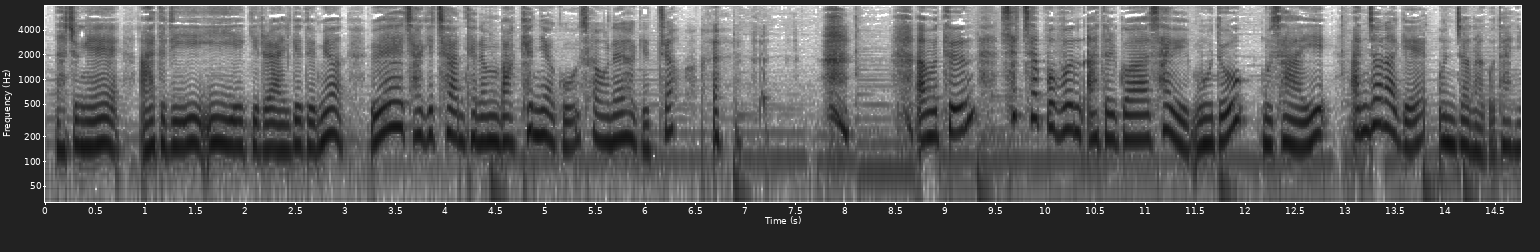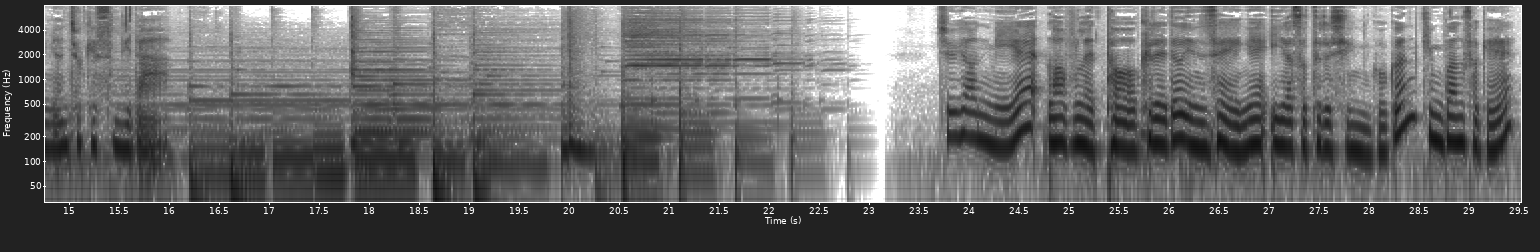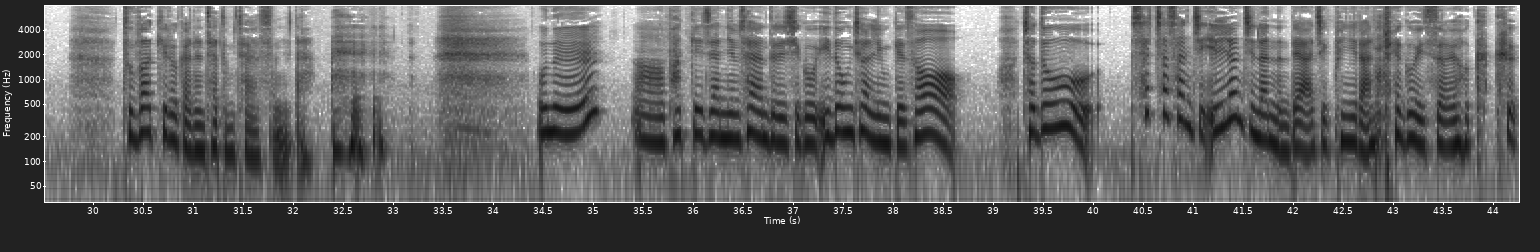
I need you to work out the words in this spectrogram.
나중에 아들이 이 얘기를 알게 되면 왜 자기 차한테는 막혔냐고 서운해 하겠죠? 아무튼 새 차 뽑은 아들과 사위 모두 무사히 안전하게 운전하고 다니면 좋겠습니다. 주현미의 러브레터 그래도 인생에 이어서 들으신 곡은 김광석의 두 바퀴로 가는 자동차였습니다. 오늘 아, 박 계자님 사연 들으시고 이동철님께서 저도 새 차 산 지 1년 지났는데 아직 비닐 안 떼고 있어요. 크크.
